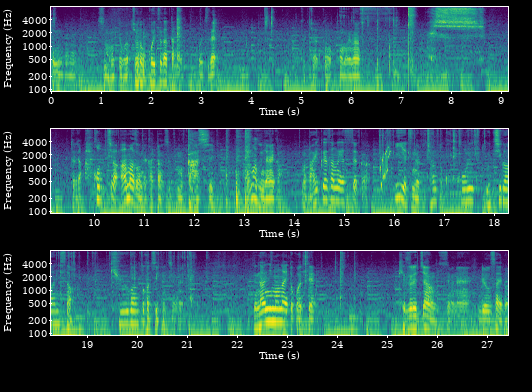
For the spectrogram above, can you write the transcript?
込むのかな。ち持ってこようちょうどこいつがあったんでこいつで取っちゃうと思います。よし。取れた。こっちはアマゾンで買ったんですよ。昔アマゾンじゃないか。まあ、バイク屋さんの安いやつかないいやつになるとちゃんとこういう内側にさ吸盤とかついてるんですよね。で何にもないとこうやって削れちゃうんですよね。両サイド。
